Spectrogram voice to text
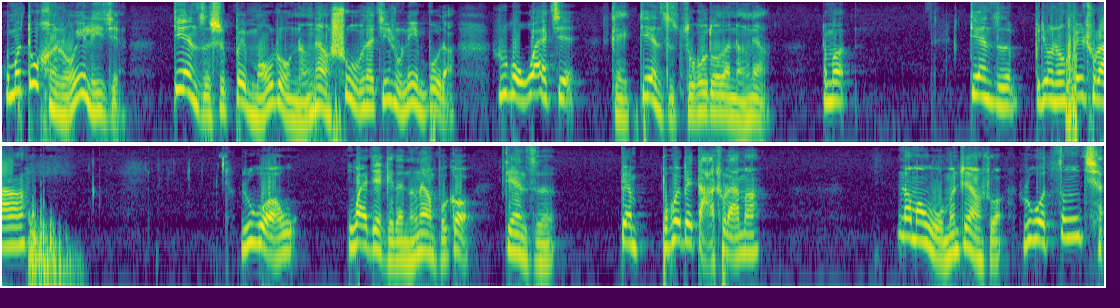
我们都很容易理解，电子是被某种能量束缚在金属内部的。如果外界给电子足够多的能量，那么电子不就能飞出来了？如果外界给的能量不够，电子便不会被打出来吗？那么我们这样说：如果增强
